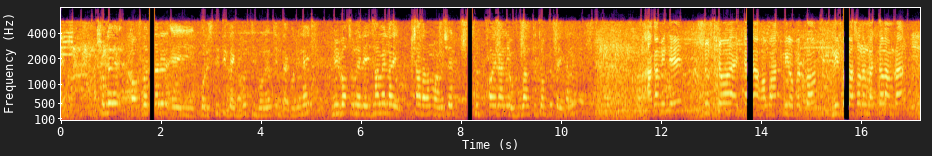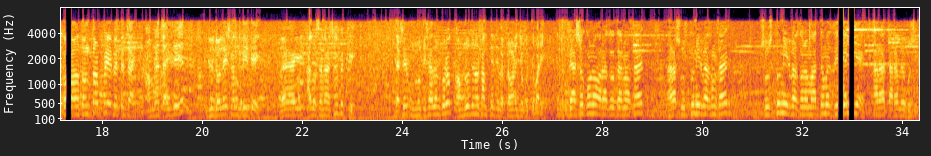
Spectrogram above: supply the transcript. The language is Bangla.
আসলে কক্সবাজারের এই পরিস্থিতি দেখব জীবনেও চিন্তা করি নাই। নির্বাচনের এই ঝামেলায় সাধারণ মানুষের খুব হয়রানি ও ভোগান্তি চলতেছে এখানে। আগামীতে সুষ্ঠু একটা অবাধ নিরপেক্ষ নির্বাচনের মাধ্যমে আমরা গণতন্ত্র ফিরে পেতে চাই। আমরা চাই যে দুই দলে শান্তিতে এই আলোচনা সাপেক্ষে দেশের উন্নতি সাধন করুক আমরাও যেন শান্তিতে ব্যবসা বাণিজ্য করতে পারি। দেশও কোনো অরাজকতা না স্যার। তারা সুস্থ নির্বাচন স্যার। সুস্থ নির্বাচনের মাধ্যমে যে আর তারা তারা লয়ে খুশি।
